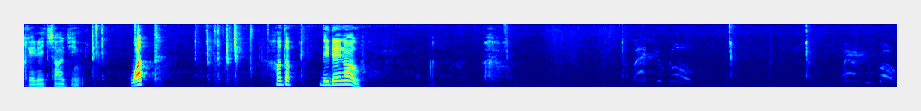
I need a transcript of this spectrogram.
Okay, they're charging. What? How the did they know? Where'd you go? Where'd you go?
